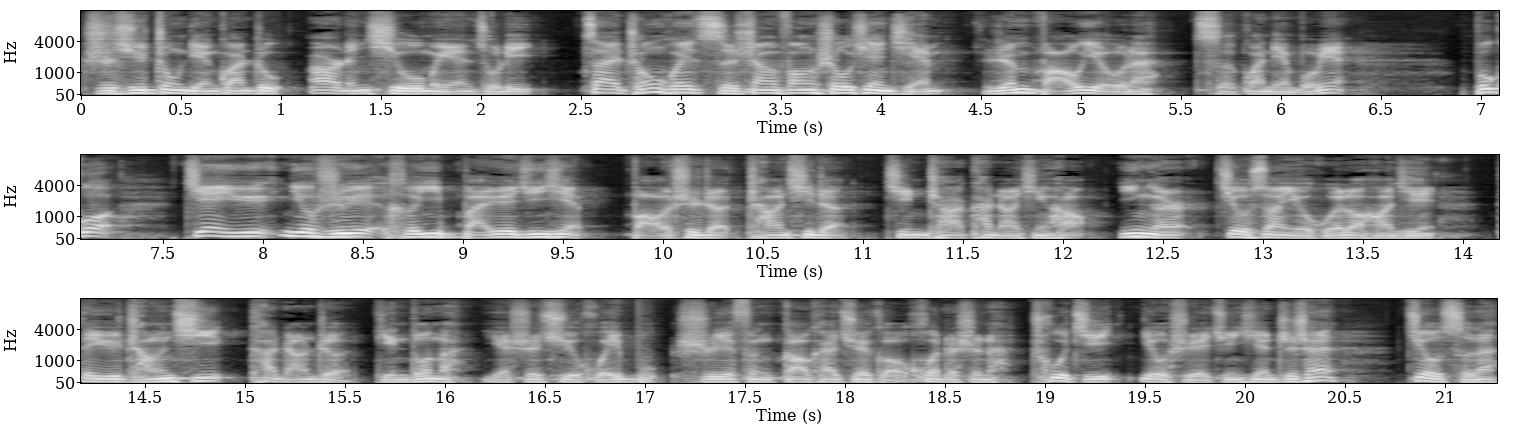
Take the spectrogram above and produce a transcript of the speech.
只需重点关注二零七五美元阻力，在重回此上方收线前，仍保有呢此观点不变。不过，鉴于六十月和一百月均线保持着长期的金叉看涨信号，因而就算有回落行情，对于长期看涨者，顶多呢也是去回补十月份高开缺口，或者是呢触及六十月均线支撑，就此呢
